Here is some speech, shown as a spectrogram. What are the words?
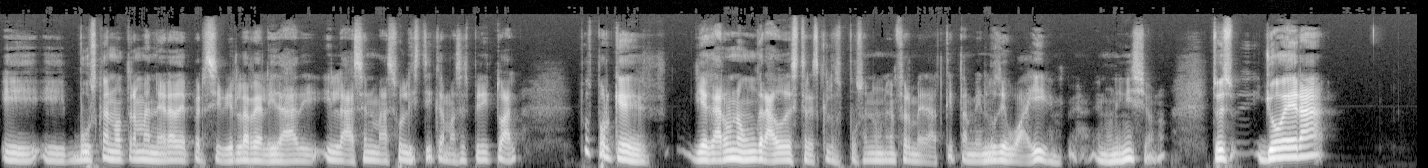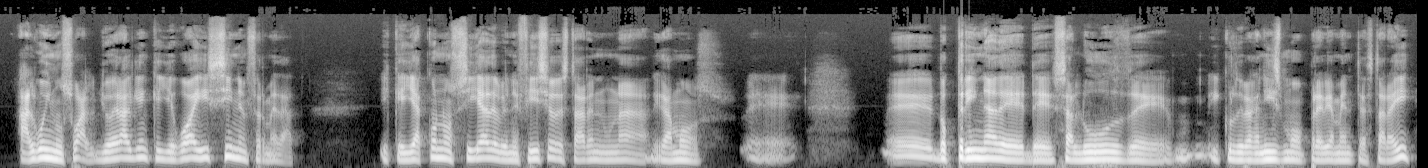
y, buscan otra manera de percibir la realidad y, la hacen más holística, más espiritual, pues porque llegaron a un grado de estrés que los puso en una enfermedad que también los llevó ahí en, un inicio, ¿no? Entonces, yo era algo inusual. Yo era alguien que llegó ahí sin enfermedad y que ya conocía del beneficio de estar en una, digamos, eh, eh, doctrina de, de salud de, y crudiveganismo previamente a estar ahí.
